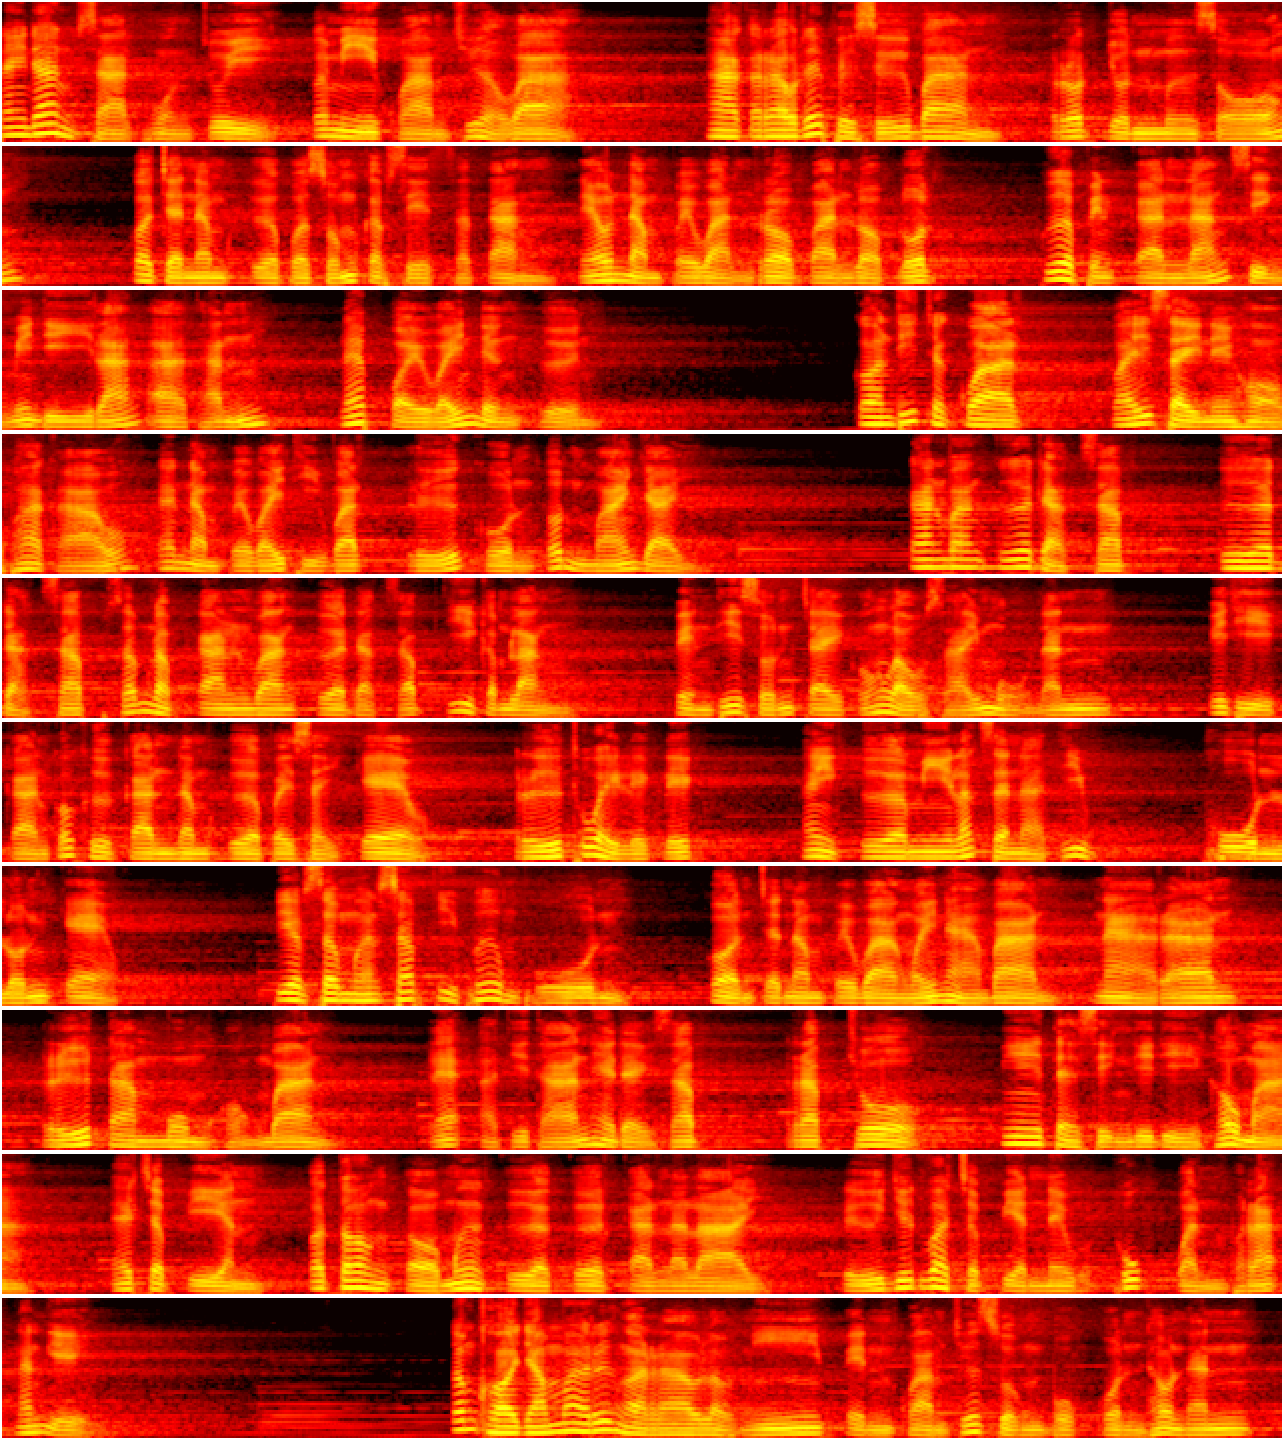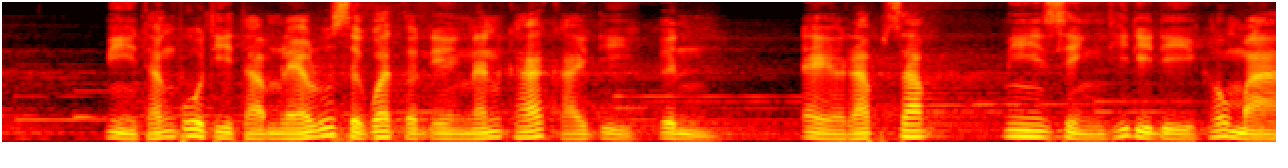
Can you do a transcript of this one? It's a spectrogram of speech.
ในด้านศาสตร์ห่วงจุย้ยก็มีความเชื่อว่า หากเราได้ไปซื้อบ้าน รถยนต์มือสอง ก็จะนำเกลือผสมกับเศษสตังค์แล้วนำไปหว่านรอบบ้านรอบรถ เพื่อเป็นการล้างสิ่งไม่ดีล้างอาถรรพ์และปล่อยไว้หนึ่งคืน ก่อนที่จะกวาดไว้ใส่ในห่อผ้าขาวและนำไปไว้ที่วัด หรือโคนต้นไม้ใหญ่ การวางเกลือดักทรัพย์ เกลือดักทรัพย์สำหรับการวางเกลือดักทรัพย์ที่กำลัง เป็นที่สนใจของเหล่าสายหมู่นั้น วิธีการก็คือการนำเกลือไปใส่แก้ว หรือถ้วยเล็กๆ ให้เกลือมีลักษณะที่พูนล้นแก้ว เปรียบเสมือนทรัพย์ที่เพิ่มพูนก่อนจะนำไปวางไว้หน้าบ้าน หน้าร้าน หรือตามมุมของบ้าน และอธิษฐานให้ได้ทรัพย์ รับโชค มีแต่สิ่งดีๆเข้ามา และจะเปลี่ยนก็ต้องต่อเมื่อเกลือเกิดการละลาย หรือยึดว่าจะเปลี่ยนในทุกวันพระนั่นเอง ต้องขอย้ำว่าเรื่องราวเหล่านี้เป็นความเชื่อส่วนบุคคลเท่านั้น มีทั้งผู้ที่ทำแล้วรู้สึกว่าตนเองนั้นค้าขายดีขึ้น ได้รับทรัพย์ มีสิ่งที่ดีๆเข้ามา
